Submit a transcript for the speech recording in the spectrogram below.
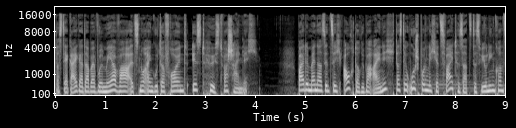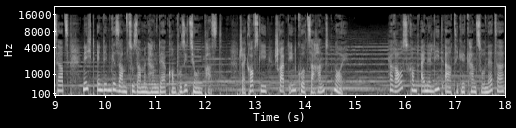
Dass der Geiger dabei wohl mehr war als nur ein guter Freund, ist höchst wahrscheinlich. Beide Männer sind sich auch darüber einig, dass der ursprüngliche zweite Satz des Violinkonzerts nicht in den Gesamtzusammenhang der Komposition passt. Tschaikowski schreibt ihn kurzerhand neu. Heraus kommt eine liedartige Canzonetta,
